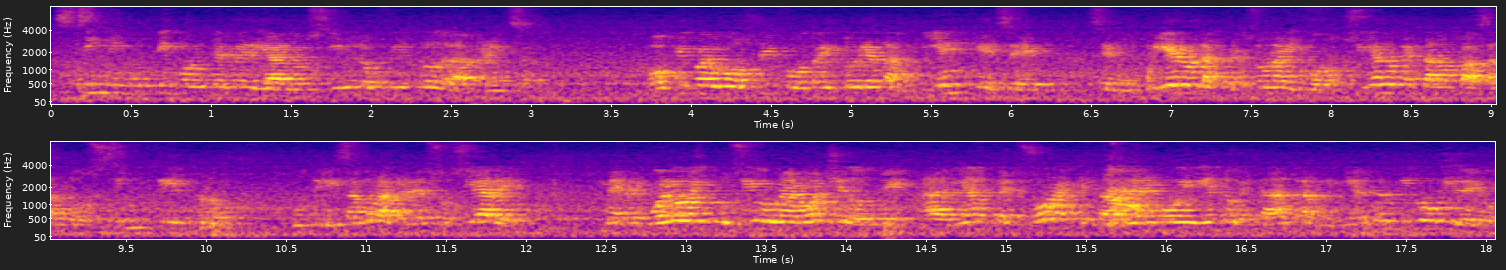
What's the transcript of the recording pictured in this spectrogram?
sin ningún tipo de intermediario, sin los filtros de la prensa. Occupy Wall Street fue otra historia también que se, se murieron las personas y conocían lo que estaban pasando sin filtro, utilizando las redes sociales. Me recuerdo inclusive una noche donde había personas que estaban en el movimiento, que estaban transmitiendo en vivo video.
